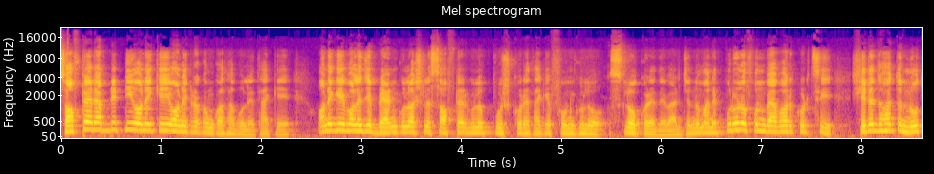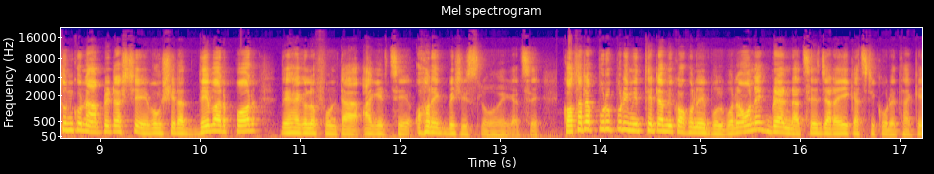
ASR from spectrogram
সফটওয়্যার আপডেট নিয়ে অনেকেই অনেক রকম কথা বলে থাকে। অনেকেই বলে যে ব্র্যান্ডগুলো আসলে সফটওয়্যারগুলো পুশ করে থাকে, ফোনগুলো স্লো করে দেওয়ার জন্য। মানে পুরনো ফোন ব্যবহার করছি, সেটাতে হয়তো নতুন কোনো আপডেট আসছে এবং সেটা দেবার পর দেখা গেল ফোনটা আগের চেয়ে অনেক বেশি স্লো হয়ে গেছে। কথাটা পুরোপুরি মিথ্যেটা আমি কখনোই বলব না। অনেক ব্র্যান্ড আছে যারা এই কাজটি করে থাকে,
